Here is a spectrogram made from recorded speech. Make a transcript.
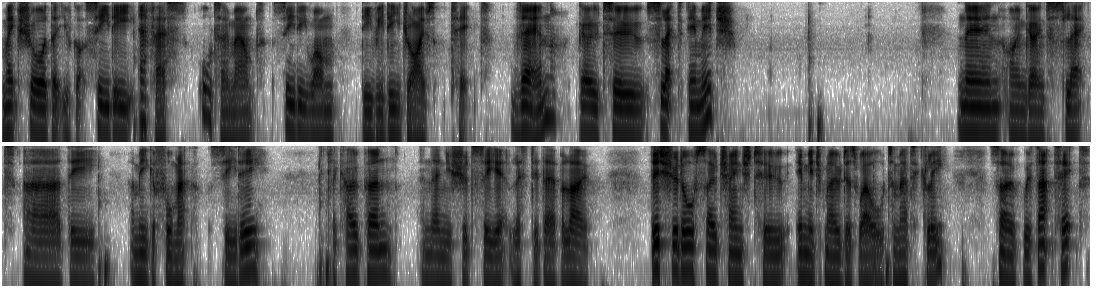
make sure that you've got CDFS auto mount CD-ROM DVD drives ticked. Then go to select image. And then I'm going to select uh, the Amiga format CD click open and then you should see it listed there below. This should also change to image mode as well automatically. So with that ticked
